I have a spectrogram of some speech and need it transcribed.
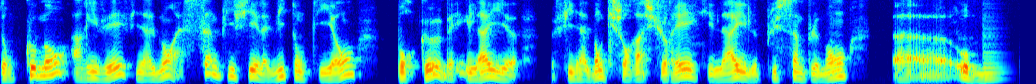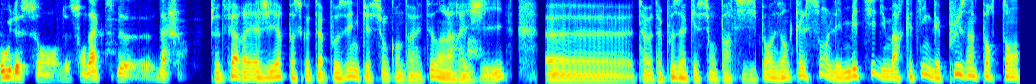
Donc, comment arriver finalement à simplifier la vie de ton client pour que ben, il aille finalement, qu'il soit rassuré, qu'il aille le plus simplement au bout de son, de son acte d'achat? Je vais te faire réagir parce que tu as posé une question quand on était dans la régie. Euh, tu as, posé la question aux participants en disant quels sont les métiers du marketing les plus importants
